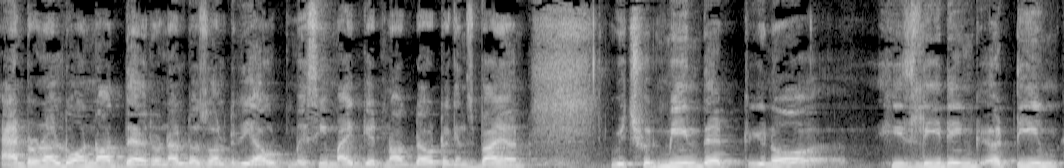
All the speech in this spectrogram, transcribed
and Ronaldo are not there. Ronaldo is already out. Messi might get knocked out against Bayern which would mean that you know he's leading a team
